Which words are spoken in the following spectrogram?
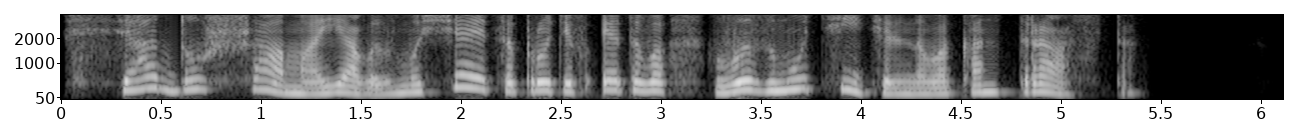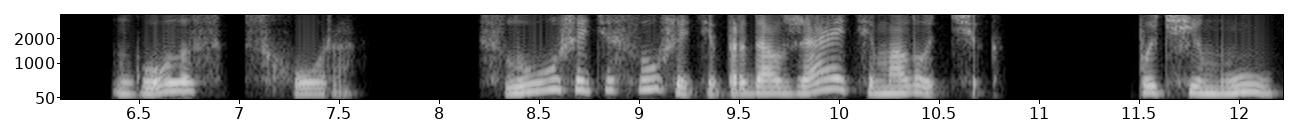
вся душа моя возмущается против этого возмутительного контраста. Голос с хора. «Слушайте, слушайте, продолжайте, молодчик». «Почему?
